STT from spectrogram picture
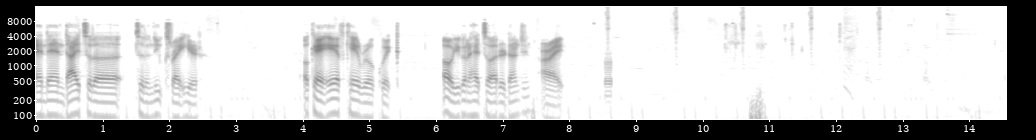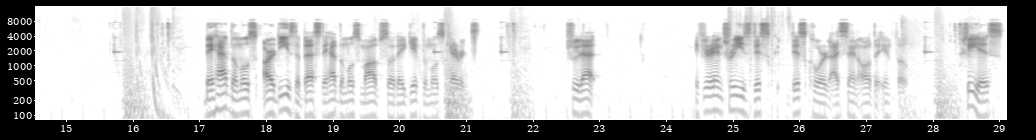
and then die to the to the nukes right here. Okay, AFK real quick. Oh, you're gonna head to other dungeon? All They have the most RD is the best. They have the most mobs, so they give the most carrots. True that. If you're in Tree's disc Discord, I send all the info. She is.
